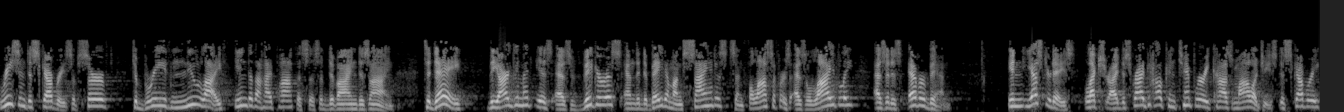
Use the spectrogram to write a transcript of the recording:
Recent discoveries have served to breathe new life into the hypothesis of divine design. Today, the argument is as vigorous and the debate among scientists and philosophers as lively as it has ever been. In yesterday's lecture, I described how contemporary cosmology's discovery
